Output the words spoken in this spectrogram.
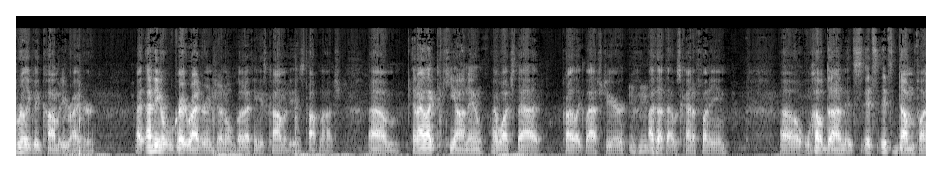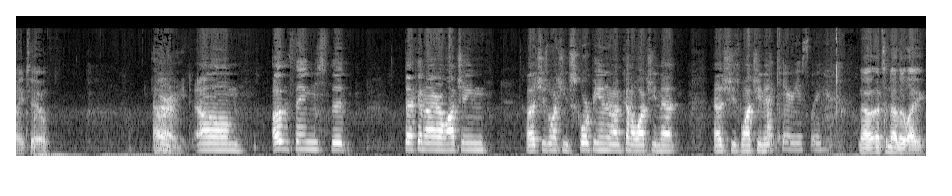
really good comedy writer. I, I think a great writer in general, but I think his comedy is top notch. Um, and I liked Keanu. I watched that probably like last year. Mhm. I thought that was kind of funny and uh, well done. It's it's it's dumb funny too. All Um, right. Um, other things that Becca and I are watching. Uh, she's watching Scorpion, and I'm kind of watching that as she's watching it. vicariously. No, that's another like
